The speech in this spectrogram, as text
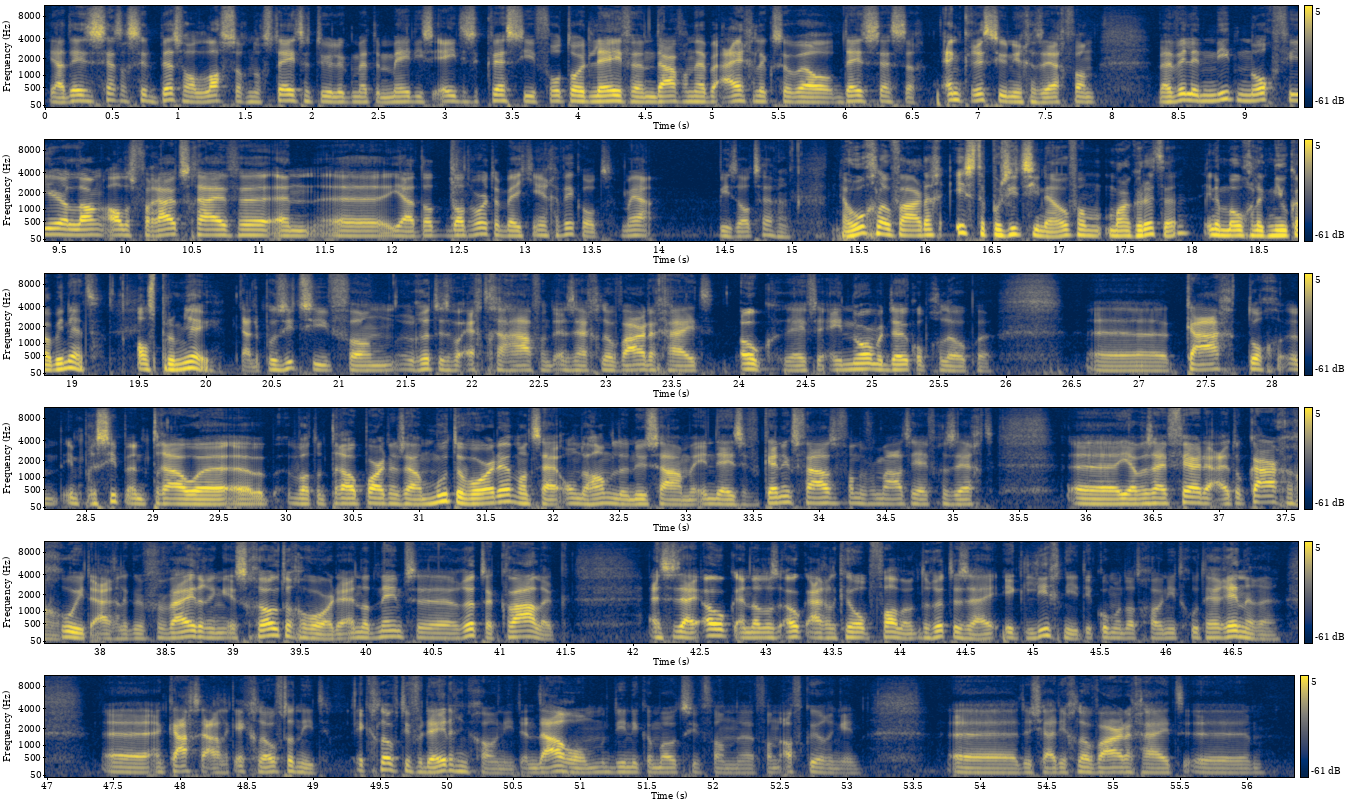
Ja, D66 zit best wel lastig nog steeds natuurlijk met de medisch-ethische kwestie, voltooid leven. En daarvan hebben eigenlijk zowel D66 en ChristenUnie gezegd van wij willen niet nog vier jaar lang alles vooruitschuiven. En ja, dat, dat wordt een beetje ingewikkeld. Maar ja, wie zal het zeggen? Ja, hoe geloofwaardig is de positie nou van Mark Rutte in een mogelijk nieuw kabinet als premier? Ja, de positie van Rutte is wel echt gehavend en zijn geloofwaardigheid ook. Hij heeft een enorme deuk opgelopen. Uh, Kaag toch een, in principe een trouwe, uh, wat een trouwpartner zou moeten worden. Want zij onderhandelen nu samen in deze verkenningsfase van de formatie, heeft gezegd. Uh, ja, we zijn verder uit elkaar gegroeid eigenlijk. De verwijdering is groter geworden en dat neemt Rutte kwalijk. En ze zei ook, en dat was ook eigenlijk heel opvallend, Rutte zei, ik lieg niet, ik kon me dat gewoon niet goed herinneren. Uh, en Kaag zei eigenlijk, ik geloof dat niet. Ik geloof die verdediging gewoon niet. En daarom dien ik een motie van, uh, van afkeuring in. Uh, dus ja, die geloofwaardigheid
